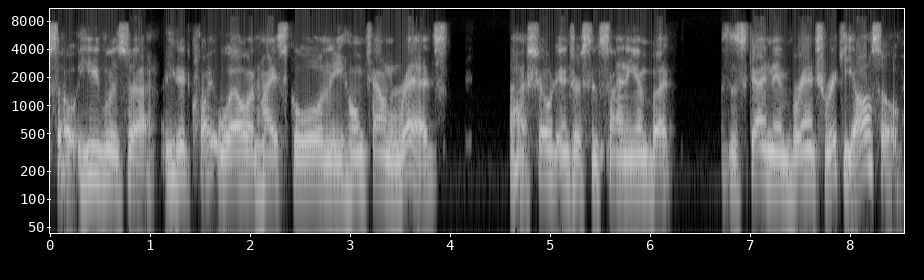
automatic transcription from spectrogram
So he was uh, he did quite well in high school, and the hometown Reds uh, showed interest in signing him. But this guy named Branch Rickey also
